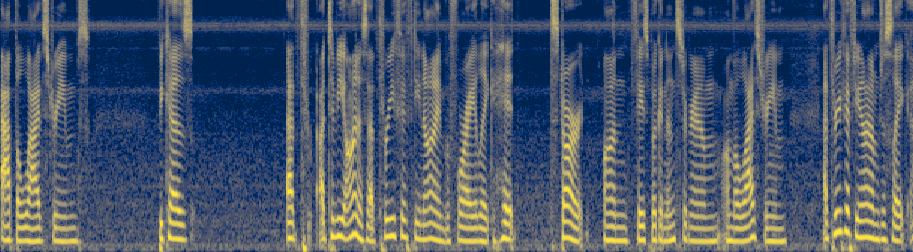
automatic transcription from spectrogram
at the live streams because at th- uh, to be honest, at 3:59 before I like hit start on Facebook and Instagram on the live stream, at 3:59 I'm just like I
